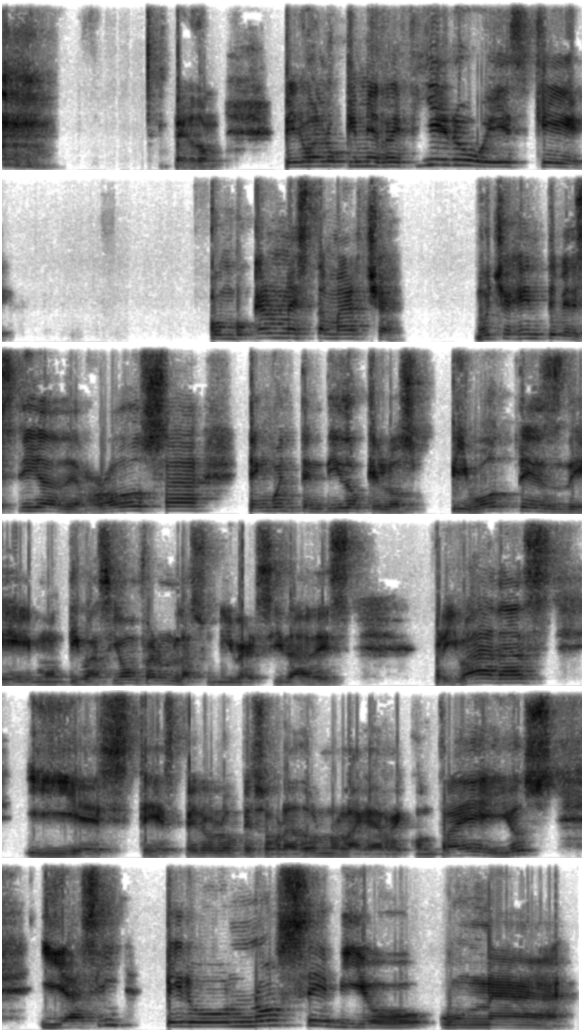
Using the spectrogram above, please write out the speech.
Perdón, pero a lo que me refiero es que convocaron a esta marcha mucha gente vestida de rosa. Tengo entendido que los pivotes de motivación fueron las universidades privadas y este espero López Obrador no la agarre contra ellos y así, pero no se vio una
